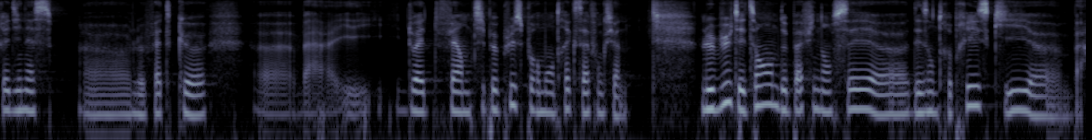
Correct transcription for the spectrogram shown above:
readiness. le fait que bah, il doit être fait un petit peu plus pour montrer que ça fonctionne. Le but étant de ne pas financer euh, des entreprises qui, euh, bah,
